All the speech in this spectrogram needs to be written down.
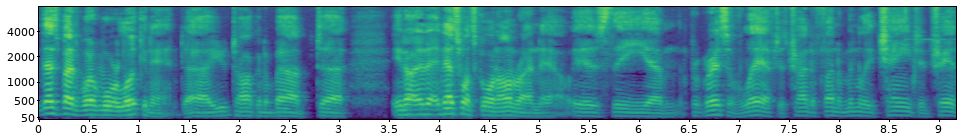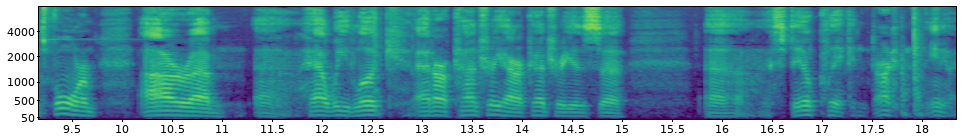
that's about what we're looking at. Uh, you're talking about, uh, you know, and, and, that's what's going on right now. Is the um, progressive left is trying to fundamentally change and transform our um, uh, how we look at our country. How our country is uh, uh, still clicking. Darn it. Anyway,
